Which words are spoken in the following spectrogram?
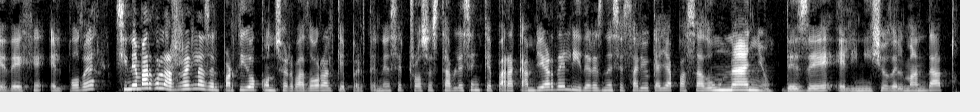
que deje el poder. Sin embargo, las reglas del Partido Conservador al que pertenece Truss establecen que para cambiar de líder es necesario que haya pasado un año desde el inicio del mandato.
